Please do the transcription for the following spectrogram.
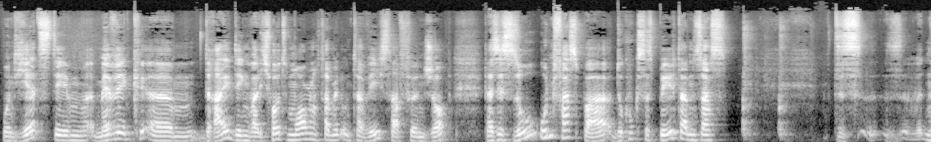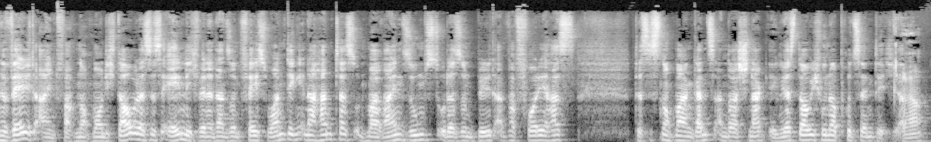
und jetzt dem Mavic ähm, 3 Ding, weil ich heute Morgen noch damit unterwegs war für einen Job, das ist so unfassbar. Du guckst das Bild an und sagst, das eine Welt einfach nochmal. Und ich glaube, das ist ähnlich, wenn du dann so ein Face One-Ding in der Hand hast und mal reinzoomst oder so ein Bild einfach vor dir hast. Das ist nochmal ein ganz anderer Schnack. Irgendwie. Das glaube ich hundertprozentig. Ja. ja.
